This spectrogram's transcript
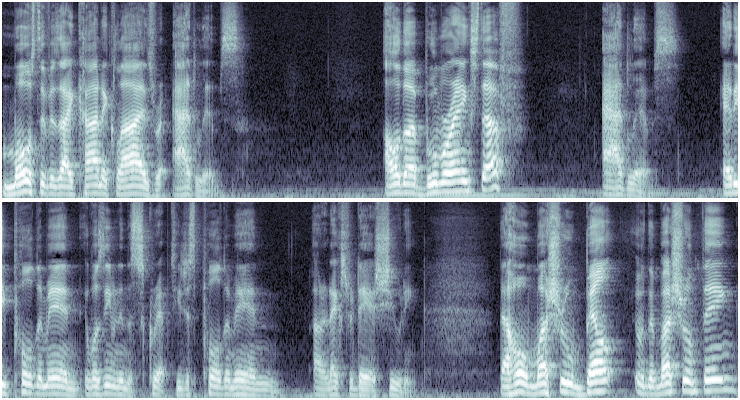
most of his iconic lines were ad libs. All the boomerang stuff, ad libs. Eddie pulled him in. It wasn't even in the script. He just pulled him in on an extra day of shooting. That whole mushroom belt with the mushroom thing,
